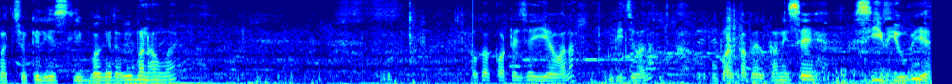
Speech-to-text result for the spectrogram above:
बच्चों के लिए स्लीप वगैरह भी बना हुआ है। का कॉटेज है ये वाला, बीच वाला। ऊपर का बेलकनी से सी व्यू भी है,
